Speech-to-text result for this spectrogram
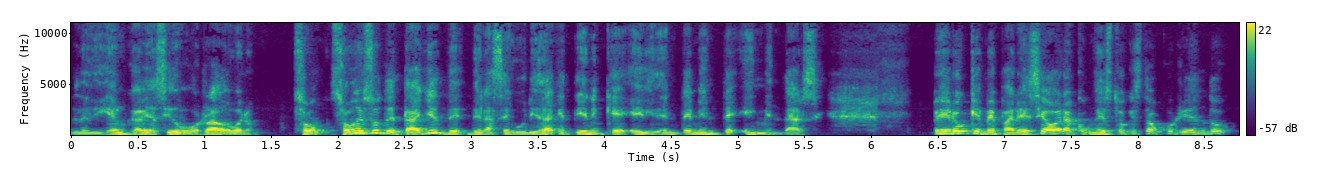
le dijeron que había sido borrado. Bueno, son, son esos detalles de, de la seguridad que tienen que evidentemente enmendarse. Pero que me parece ahora con esto que está ocurriendo,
